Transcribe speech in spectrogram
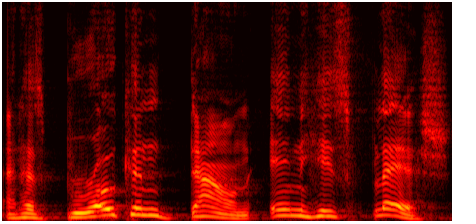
and has broken down in his flesh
